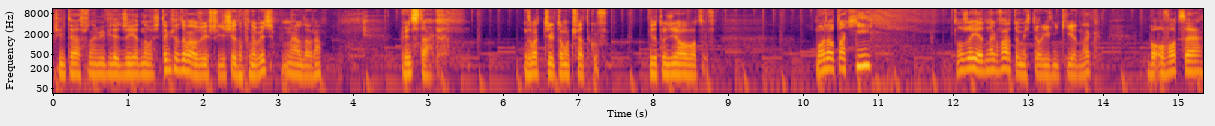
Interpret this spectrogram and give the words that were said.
Czyli teraz przynajmniej widać, że jedna właśnie. Tak mi się wydawało, że jeszcze gdzieś jedno powinno być, no ale dobra. Więc tak. Zobaczcie, ile to ma kwiatków. Ile to będzie owoców. Morał taki, no że jednak warto mieć te oliwniki jednak, bo owoce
